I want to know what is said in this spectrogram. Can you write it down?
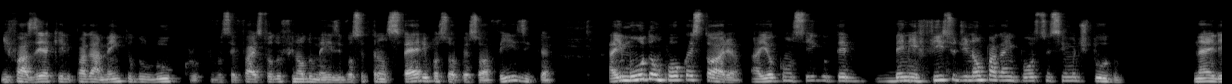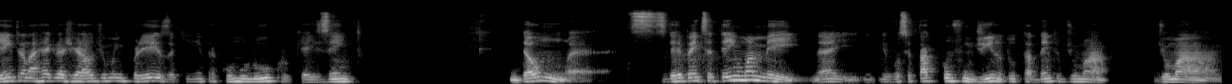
e fazer aquele pagamento do lucro que você faz todo final do mês e você transfere para sua pessoa física, aí muda um pouco a história. Aí eu consigo ter benefício de não pagar imposto em cima de tudo. Né? Ele entra na regra geral de uma empresa que entra como lucro, que é isento. Então, é, de repente você tem uma MEI, né, e, e você está confundindo, tudo está dentro de uma de uma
